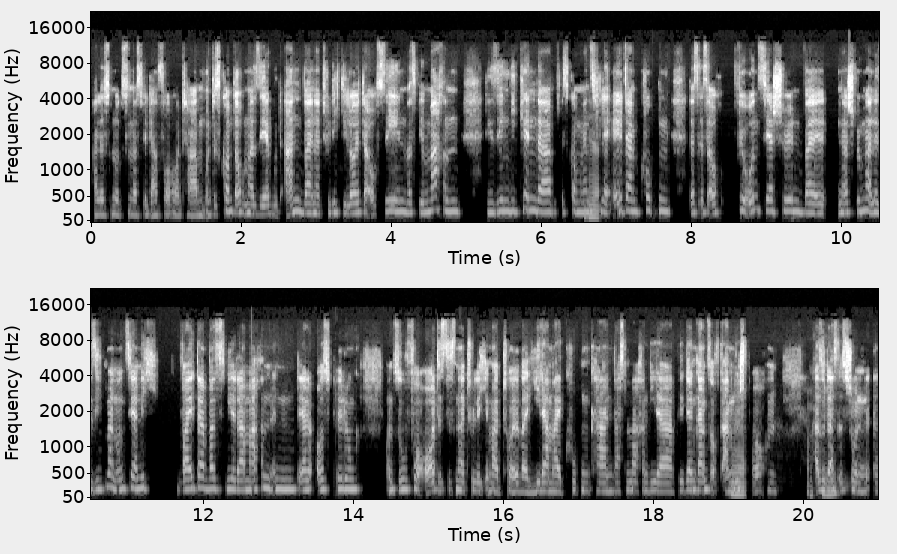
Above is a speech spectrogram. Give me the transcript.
alles nutzen, was wir da vor Ort haben. Und es kommt auch immer sehr gut an, weil natürlich die Leute auch sehen, was wir machen. Die sehen die Kinder. Es kommen ganz ja. viele Eltern gucken. Das ist auch für uns sehr schön, weil in der Schwimmhalle sieht man uns ja nicht weiter, was wir da machen in der Ausbildung. Und so vor Ort ist es natürlich immer toll, weil jeder mal gucken kann, was machen die da. Wir werden ganz oft angesprochen. Ja. Okay. Also das ist schon äh,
